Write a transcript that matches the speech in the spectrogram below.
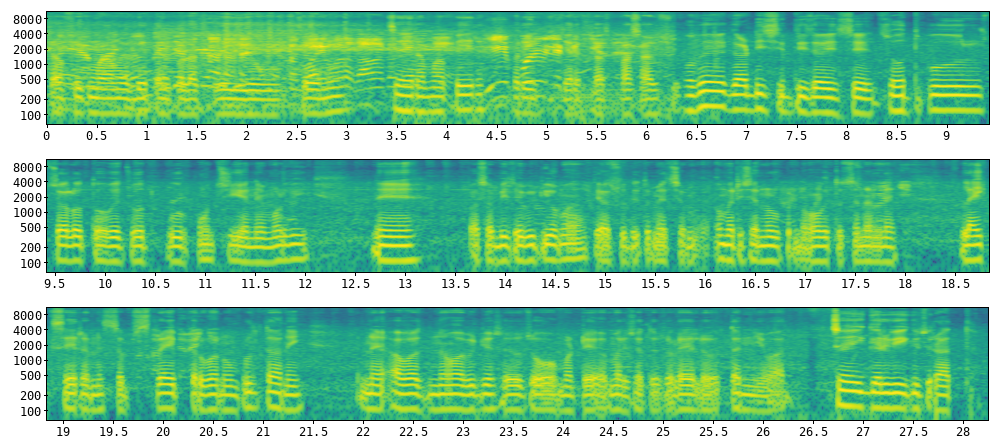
ટ્રાફિકમાં અમે બે ત્રણ કલાક થઈ એવું છે નહીં. ચહેરામાં પીર. ફરી ક્યારેક પાસ આવીશું. હવે ગાડી સીધી જાય છે જોધપુર. ચાલો તો હવે જોધપુર પહોંચી અને મળવી. ને પાછા બીજા વિડીયોમાં. ત્યાં સુધી તમે અમારી ચેનલ ઉપર ન હોય તો ચેનલને લાઈક શેર અને સબસ્ક્રાઈબ કરવાનું ભૂલતા નહીં. અને આવા જ નવા વીડિયો જોવા માટે અમારી સાથે જોડાયેલો. ધન્યવાદ. જય ગરવી ગુજરાત.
